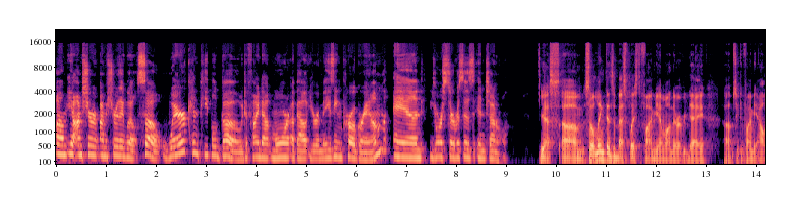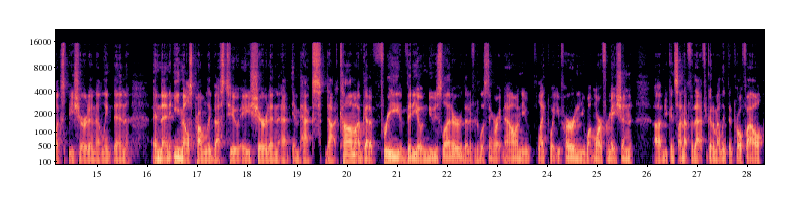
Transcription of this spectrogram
Um, yeah, I'm sure. I'm sure they will. So, where can people go to find out more about your amazing program and your services in general? Yes. Um, so LinkedIn's the best place to find me. I'm on there every day. Um, so you can find me Alex B. Sheridan at LinkedIn. And then email's probably best to a Sheridan at impacts.com. I've got a free video newsletter that if you're listening right now and you liked what you've heard and you want more information, Um, you can sign up for that if you go to my LinkedIn profile.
